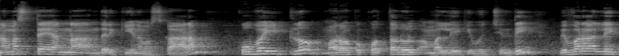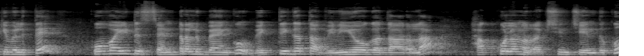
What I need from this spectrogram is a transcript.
నమస్తే అన్న అందరికీ నమస్కారం. కువైట్లో మరొక కొత్త రూల్ అమల్లోకి వచ్చింది. వివరాల్లోకి వెళితే కువైట్ సెంట్రల్ బ్యాంకు వ్యక్తిగత వినియోగదారుల హక్కులను రక్షించేందుకు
